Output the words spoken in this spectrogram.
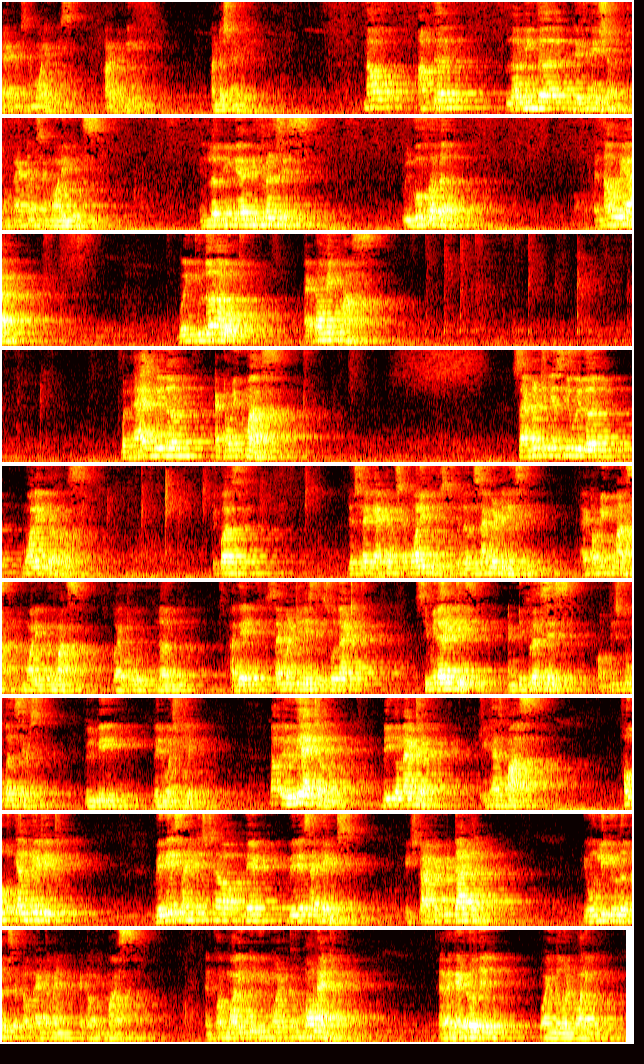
atoms and molecules are to be understood. Now after learning the definition of atoms and molecules and learning their differences we'll go further and now we are going to learn about atomic mass but as we learn atomic mass simultaneously we learn molecular mass. Because just like atoms and molecules we learn simultaneously atomic mass molecular mass. We have to learn again simultaneously so that similarities and differences of these two concepts will be very much clear now every atom being a matter it has mass how to calculate it? Various scientists have made various attempts. It started with dalton. He only gave the concept of atom and atomic mass. And for molecule he called compound atom. Avogadro then coined the word molecule.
